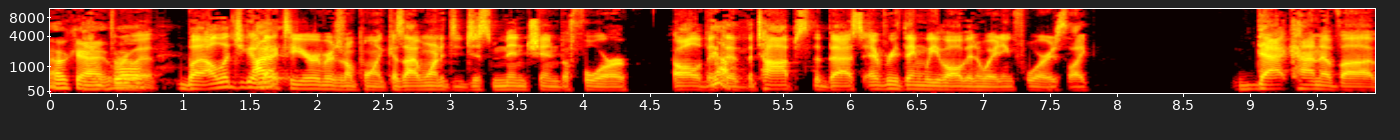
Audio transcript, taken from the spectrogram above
Okay. through Well, it. But I'll let you go I- back to your original point because I wanted to just mention before all of it Yeah. the, the tops, the best, everything we've all been waiting for is like that kind of uh,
